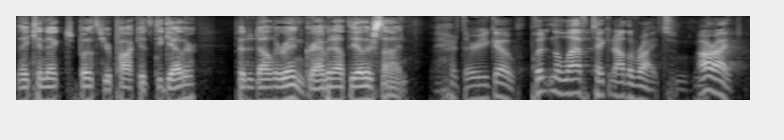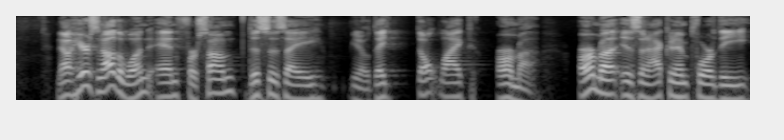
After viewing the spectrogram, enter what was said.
they connect both your pockets together, put a dollar in, grab it out the other side. There you go. Put it in the left, take it out of the right. Mm-hmm. All right. Now here's another one, and for some, this is a you know they don't like IRMAA. IRMAA is an acronym for the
